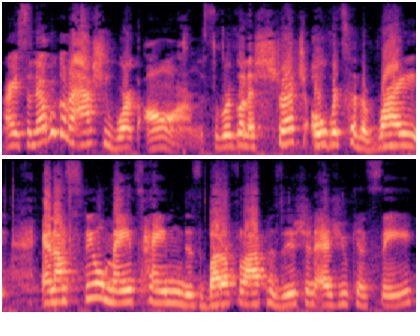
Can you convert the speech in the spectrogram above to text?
All right, so now we're going to actually work arms. So we're going to stretch over to the right, and I'm still maintaining this butterfly position as you can see.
